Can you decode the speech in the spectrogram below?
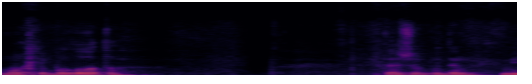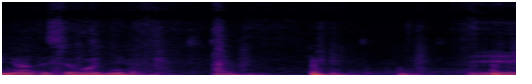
Мох і болото. Теж будемо міняти сьогодні. І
